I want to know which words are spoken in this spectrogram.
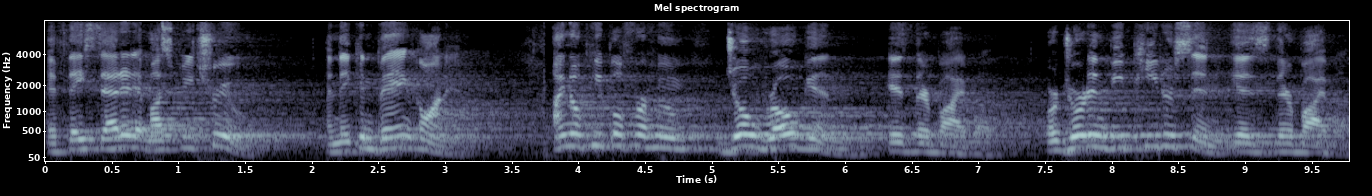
If they said it, it must be true. And they can bank on it. I know people for whom Joe Rogan is their Bible. Or Jordan B. Peterson is their Bible.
